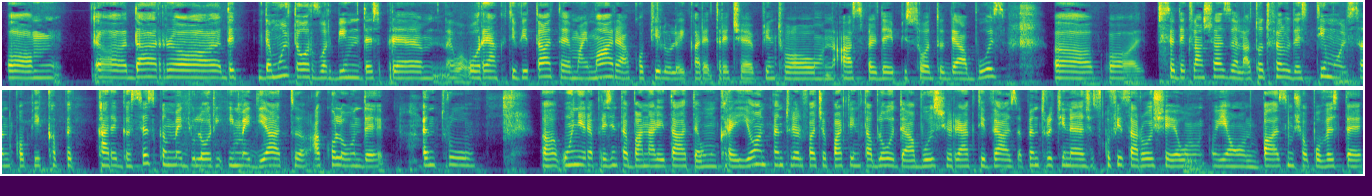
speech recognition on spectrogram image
Um, Uh, dar uh, de, de multe ori vorbim despre uh, o reactivitate mai mare a copilului care trece printr-un astfel de episod de abuz. Se declanșează la tot felul de stimuli. Sunt copii care găsesc în mediul lor imediat, acolo unde pentru Uh, unii reprezintă banalitate. Un creion pentru el face parte din tablou de abuz și reactivează. Pentru tine scufița roșie e un, e un bazm și o poveste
